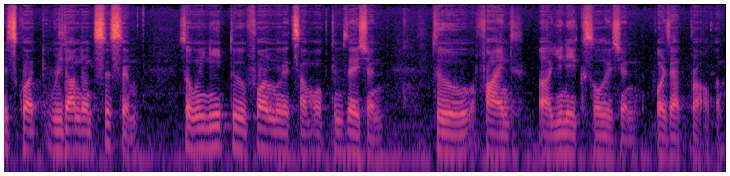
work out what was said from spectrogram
it's quite redundant system. So we need to formulate some optimization to find a unique solution for that problem.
